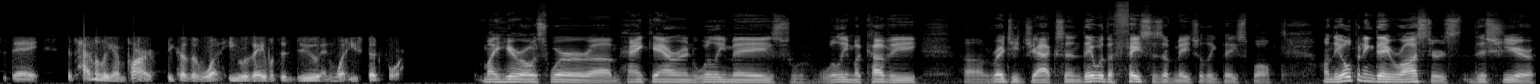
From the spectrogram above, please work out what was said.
today is heavily in part because of what he was able to do and what he stood for. My heroes were um, Hank Aaron, Willie Mays, Willie McCovey, uh, Reggie Jackson. They were the faces of Major League Baseball. On the opening day rosters this year,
